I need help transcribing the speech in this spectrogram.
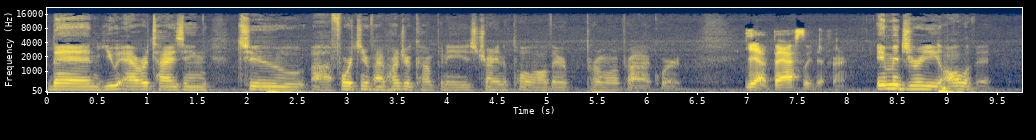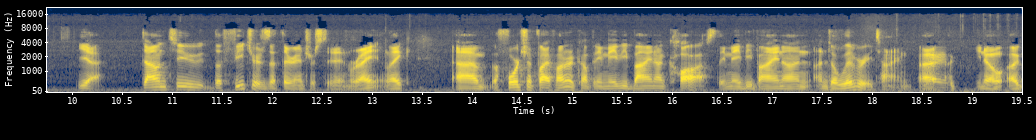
than you advertising to uh, Fortune 500 companies trying to pull all their promo product work. Yeah, vastly different. Imagery, all of it. Yeah, down to the features that they're interested in, right? Like um, a Fortune 500 company may be buying on cost. They may be buying on, on delivery time. Uh, right. Uh, you know, a,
